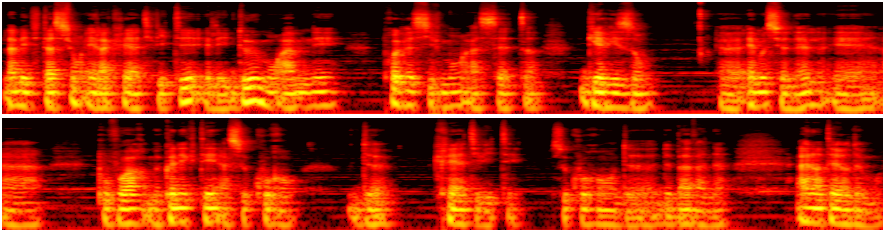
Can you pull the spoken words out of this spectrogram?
la méditation et la créativité, et les deux m'ont amené progressivement à cette guérison euh, émotionnelle et à pouvoir me connecter à ce courant de créativité, ce courant de, de bhavana à l'intérieur de moi.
